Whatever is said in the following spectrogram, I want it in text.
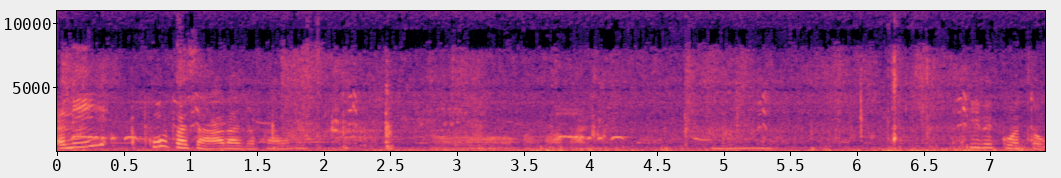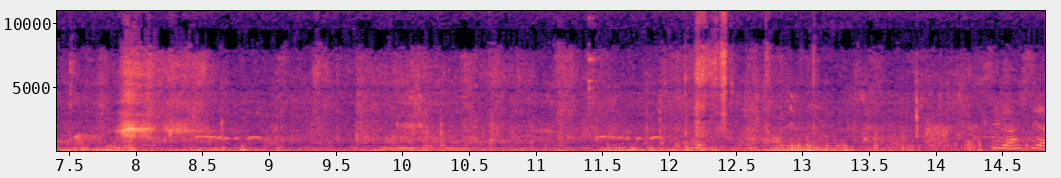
อันนี้พูดภาษาอะไรกับเขาคะอืมพี่ไม่กลัวตกเหรอเสือเสือ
